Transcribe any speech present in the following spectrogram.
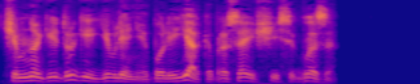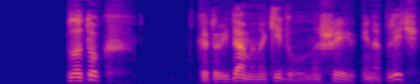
чем многие другие явления, более ярко бросающиеся в глаза. Платок, который дама накидывала на шею и на плечи,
